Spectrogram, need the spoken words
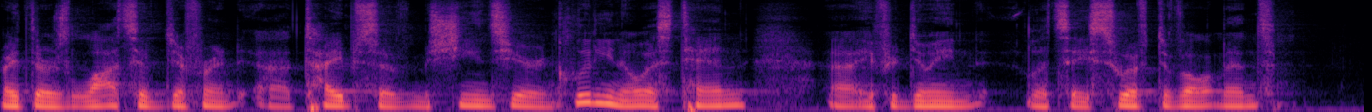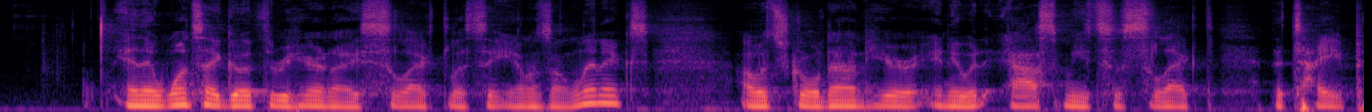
right? There's lots of different uh, types of machines here, including OS 10. Uh, if you're doing, let's say, Swift development, and then once I go through here and I select, let's say Amazon Linux, I would scroll down here and it would ask me to select the type.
